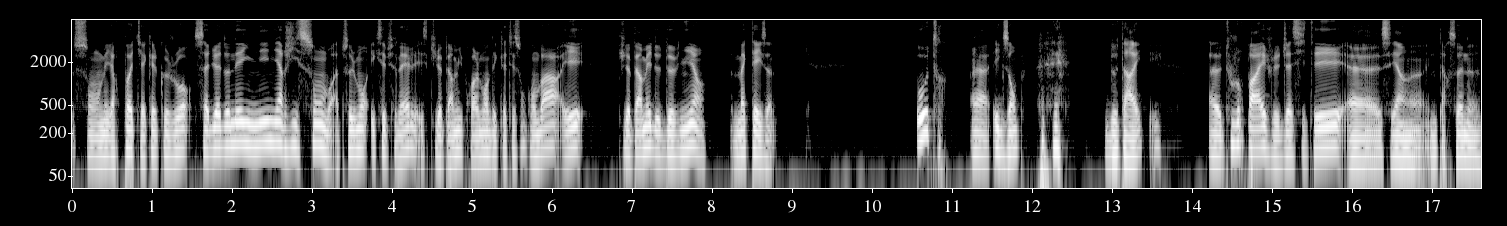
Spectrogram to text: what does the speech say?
son meilleur pote il y a quelques jours. Ça lui a donné une énergie sombre absolument exceptionnelle et ce qui lui a permis probablement d'éclater son combat et qui lui a permis de devenir Mac Tyson. Autre euh, exemple de taré, euh, toujours pareil, je l'ai déjà cité, c'est une personne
